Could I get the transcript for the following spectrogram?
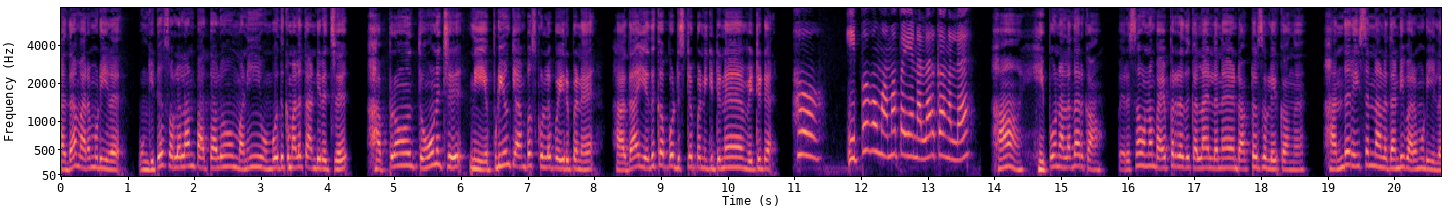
அதான் வர முடியல. உங்ககிட்ட சொல்லலாம்னு பார்த்தாலும் மணி ஒன்பதுக்கு மேலே தாண்டிருச்சு. அப்புறம் தோணுச்சு நீ எப்படியும் கேம்பஸ்குள்ள போயிருப்பேன்னு. அதான் எதுக்கு அப்போ டிஸ்டர்ப் பண்ணிக்கிட்டுன்னு விட்டுட்டேன். ஹோ இப்போ உன் மாமா பையன் நல்லா இருக்காங்கல்ல? ஆ இப்போ நல்லதா இருக்கான். பெருசா ஒன்றும் பயப்படுறதுக்கெல்லாம் இல்லைன்னு டாக்டர் சொல்லியிருக்காங்க. அந்த ரீசன்னால தாண்டி வர முடியல.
